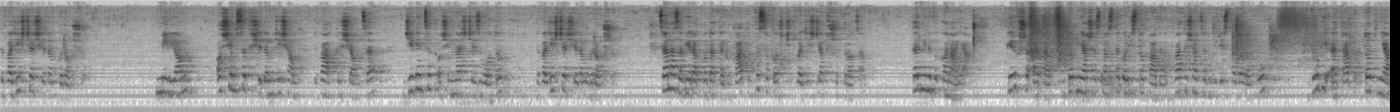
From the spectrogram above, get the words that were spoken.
27 groszy. 1 872 918 zł 27 groszy. Cena zawiera podatek VAT w wysokości 23%. Termin wykonania. Pierwszy etap do dnia 16 listopada 2020 roku. Drugi etap do dnia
